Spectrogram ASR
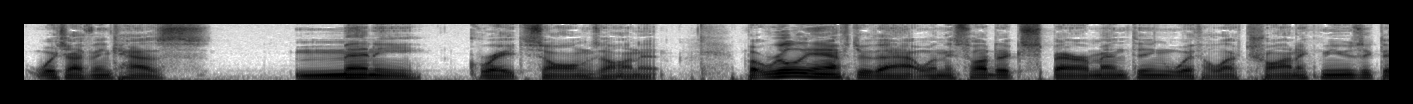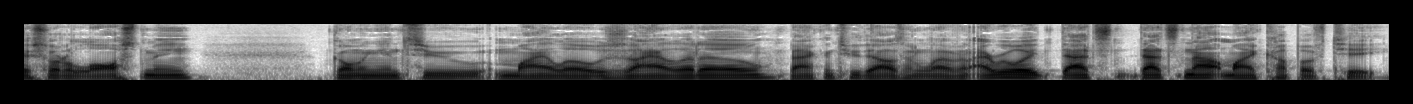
which I think has many great songs on it. But really, after that, when they started experimenting with electronic music, they sort of lost me. Going into Mylo Xyloto back in 2011, I really that's that's not my cup of tea.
